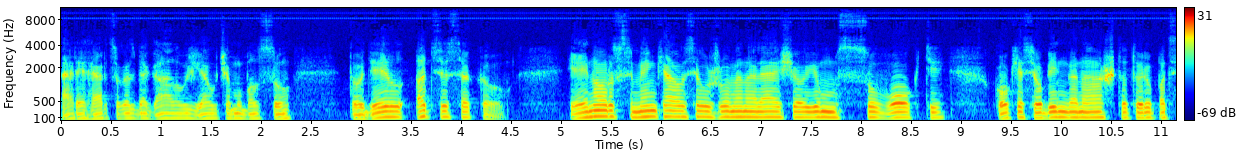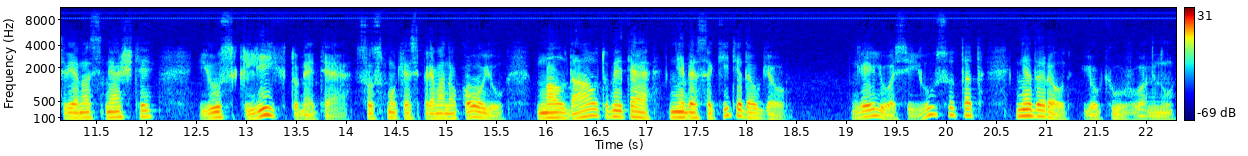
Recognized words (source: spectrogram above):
tarė hercogas be galo užjaučiamų balsu, todėl atsisakau. Jei nors menkiausia užuomena leišio jums suvokti, kokią siaubingą naštą turiu pats vienas nešti, jūs klyktumėte, susmukęs prie mano kojų, maldautumėte nebesakyti daugiau. Gailiuosi jūsų, tad nedarau jokių žuominų.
